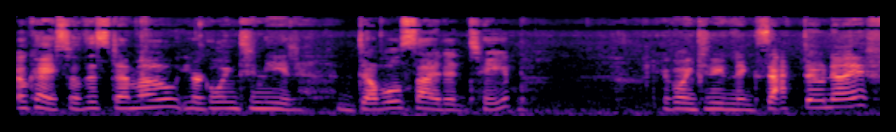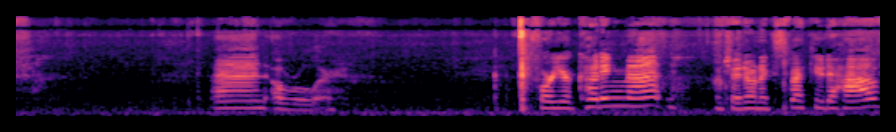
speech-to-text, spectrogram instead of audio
Okay, so this demo, you're going to need double-sided tape. You're going to need an X-Acto knife and a ruler. For your cutting mat, which I don't expect you to have,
